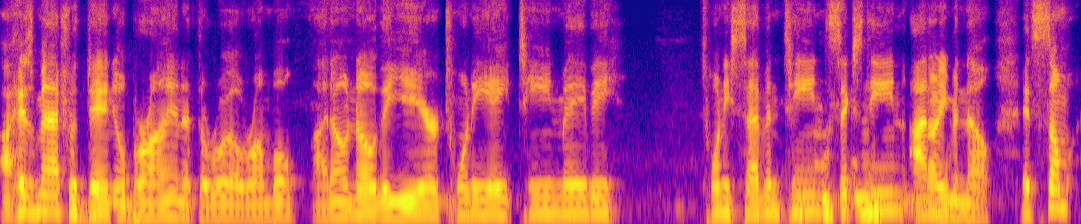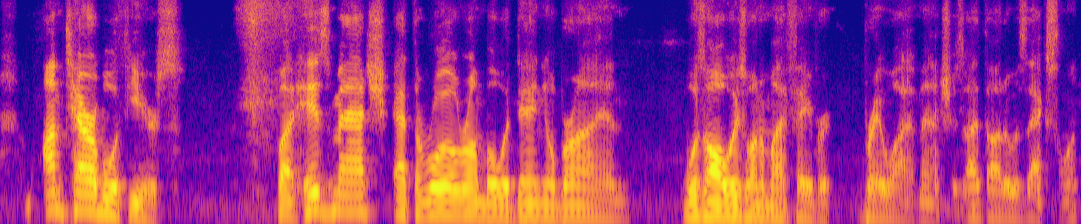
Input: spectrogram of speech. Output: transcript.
Uh, his match with Daniel Bryan at the Royal Rumble. I don't know the year, 2018 maybe, 2017, 16. I don't even know. It's some. I'm terrible with years, but his match at the Royal Rumble with Daniel Bryan was always one of my favorite Bray Wyatt matches. I thought it was excellent.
